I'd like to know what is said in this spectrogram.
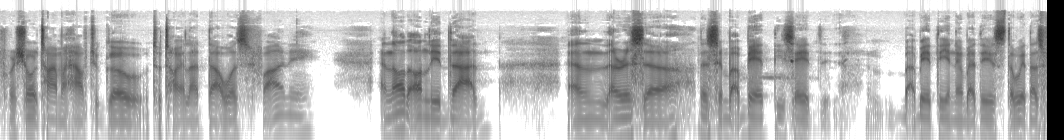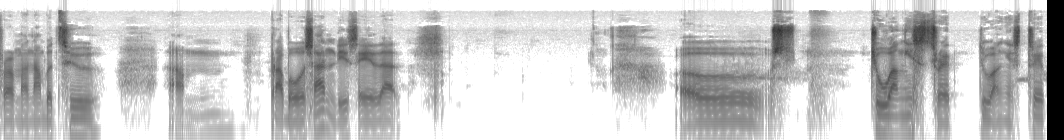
for a short time. I have to go to toilet. That was funny. And not only that and there is a there's a Betty said Betty you know Betty is the witness from uh, number two. Um, Prabowo Sandi say that uh, Juwangi Street, Juwangi Street,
